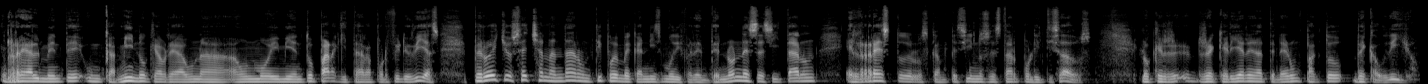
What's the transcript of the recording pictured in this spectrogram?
realmente un camino que abre a, una, a, un movimiento para quitar a Porfirio Díaz. Pero ellos echan a andar un tipo de mecanismo diferente. No necesitaron el resto de los campesinos estar politizados. Lo que requerían era tener un pacto de caudillo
